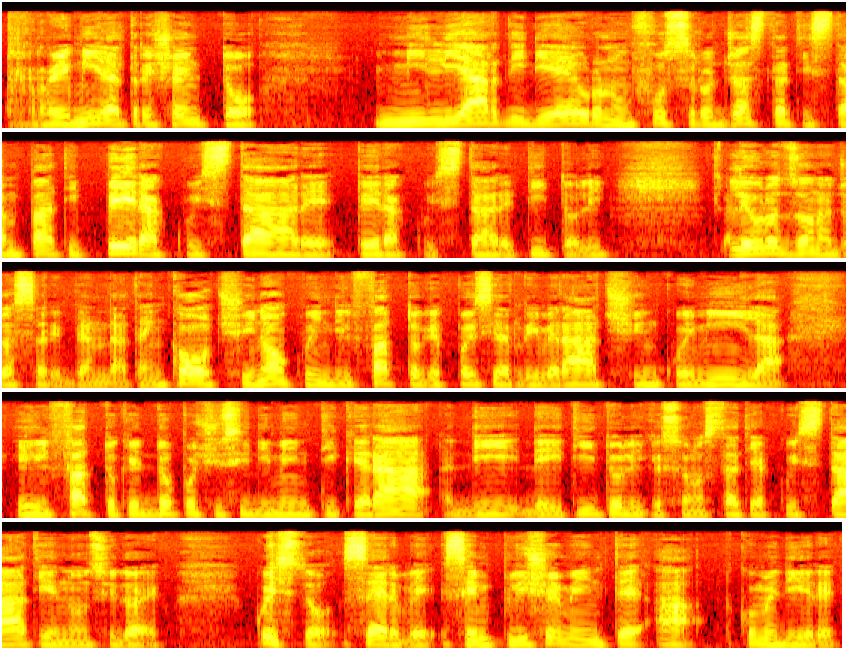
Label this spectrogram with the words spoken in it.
3.300 miliardi di euro non fossero già stati stampati per acquistare, per acquistare titoli, l'Eurozona già sarebbe andata in cocci, no? quindi il fatto che poi si arriverà a 5.000 e il fatto che dopo ci si dimenticherà di, dei titoli che sono stati acquistati e non si do... Ecco, questo serve semplicemente a, come dire,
